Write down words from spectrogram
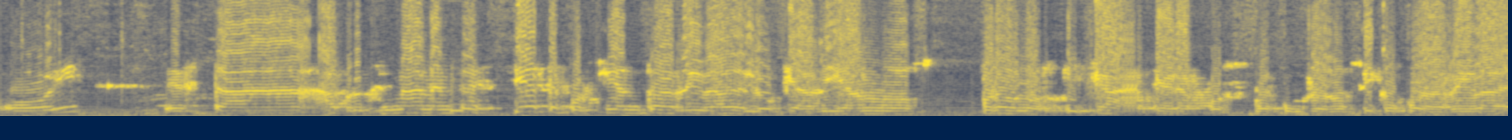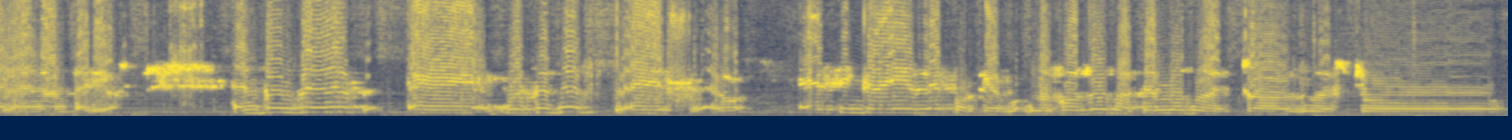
hoy está aproximadamente 7% arriba de lo que habíamos pronosticado, que era por supuesto un pronóstico por arriba del año anterior. Entonces, eh, pues eso es, es, increíble porque nosotros hacemos nuestro nuestro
